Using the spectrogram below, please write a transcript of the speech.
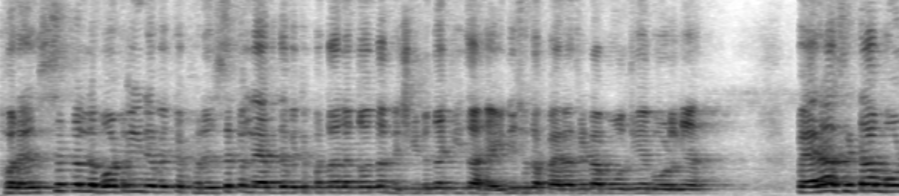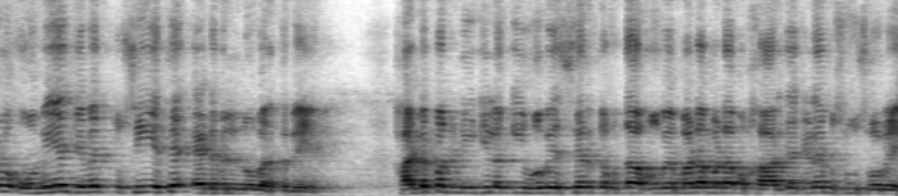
ਫੋਰੈਂਸਿਕ ਲੈਬੋਰਟਰੀ ਦੇ ਵਿੱਚ ਫੋਰੈਂਸਿਕ ਲੈਬ ਦੇ ਵਿੱਚ ਪਤਾ ਲੱਗਾ ਤਾਂ ਨਸ਼ੀਲੀਆਂ ਚੀਜ਼ਾਂ ਹੈ ਹੀ ਨਹੀਂ ਸੀ ਤਾਂ ਪੈਰਾਸੀਟਾਮੋਲ ਦੀਆਂ ਗੋਲੀਆਂ। ਪੈਰਾਸੀਟਾਮੋਲ ਉਵੇਂ ਹੈ ਜਿਵੇਂ ਤੁਸੀਂ ਇੱਥੇ ਐਡਵਿਲ ਨੂੰ ਵਰਤਦੇ ਆ। ਹੱਡ ਭੰਨਣੀ ਜੀ ਲੱਗੀ ਹੋਵੇ ਸਿਰ ਦੁਖਦਾ ਹੋਵੇ ਮਾੜਾ ਮਾੜਾ ਬੁਖਾਰ ਜਿਹਾ ਜਿਹੜਾ ਮਹਿਸੂਸ ਹੋਵੇ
